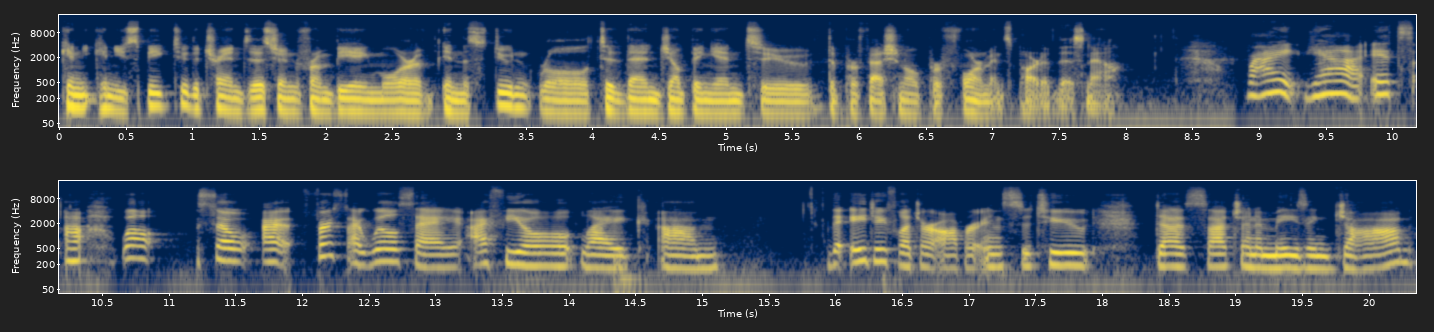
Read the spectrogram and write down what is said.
Can, can you speak to the transition from being more of in the student role to then jumping into the professional performance part of this now? Right. Yeah. It's, uh, well, so I, first I will say I feel like, um, the AJ Fletcher Opera Institute does such an amazing job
